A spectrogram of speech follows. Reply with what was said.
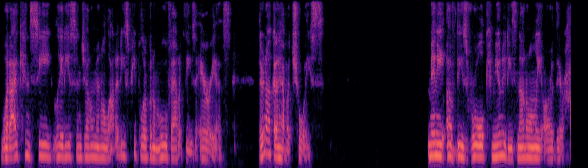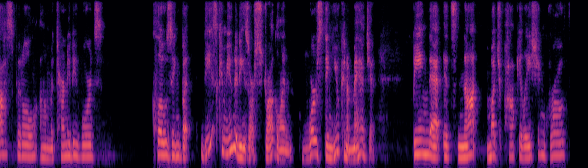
what I can see, ladies and gentlemen, a lot of these people are going to move out of these areas. They're not going to have a choice. Many of these rural communities, not only are their hospital, um, maternity wards closing, but these communities are struggling worse than you can imagine. Being that it's not much population growth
